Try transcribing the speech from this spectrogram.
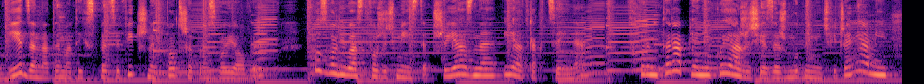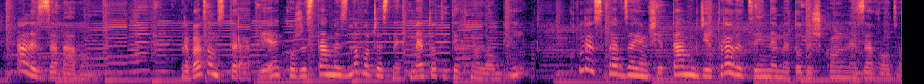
Wiedza na temat ich specyficznych potrzeb rozwojowych pozwoliła stworzyć miejsce przyjazne i atrakcyjne, w którym terapia nie kojarzy się ze żmudnymi ćwiczeniami, ale z zabawą. Prowadząc terapię, korzystamy z nowoczesnych metod i technologii, które sprawdzają się tam, gdzie tradycyjne metody szkolne zawodzą.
